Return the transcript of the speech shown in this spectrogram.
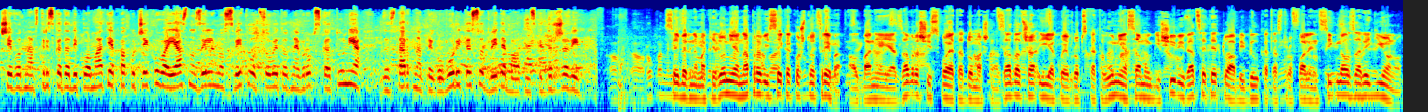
Шефот на австриската дипломатија пак очекува јасно зелено светло од Советот на Европската Унија за старт на преговорите со двете балтински држави. Северна Македонија направи секако што треба. Албанија ја заврши својата домашна задача, иако Европската Унија само ги шири рацете, тоа би бил катастрофален сигнал за регионот.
